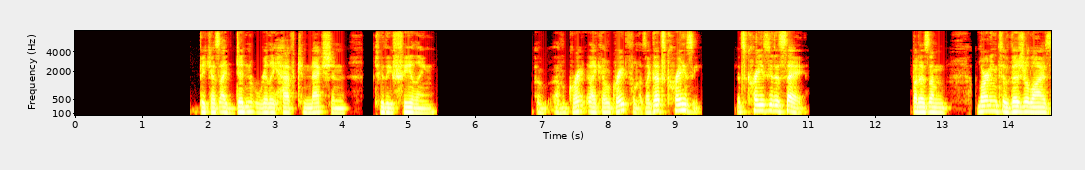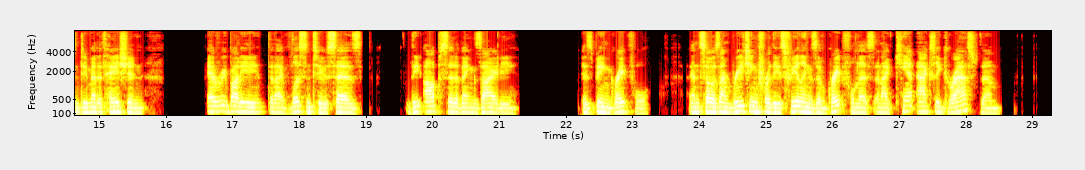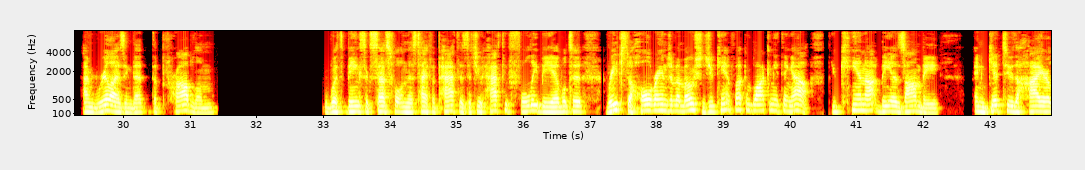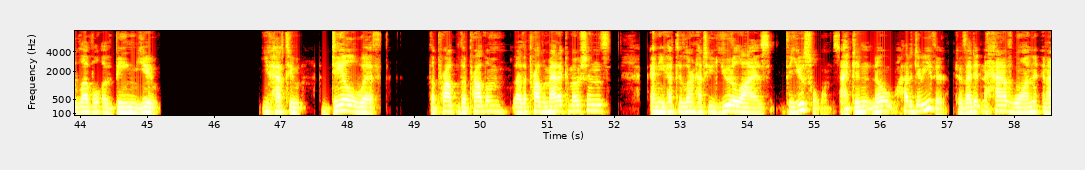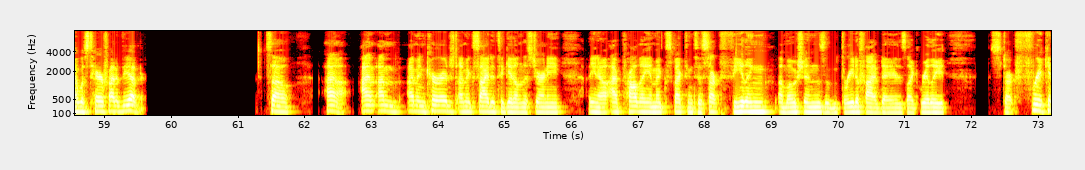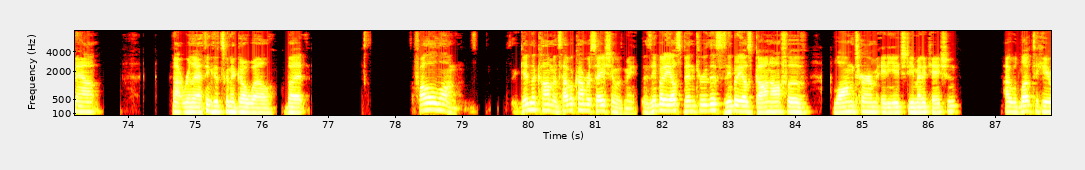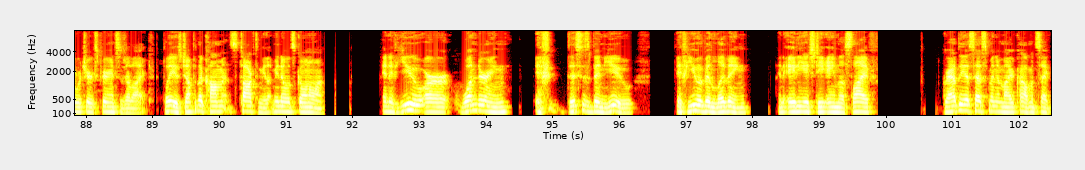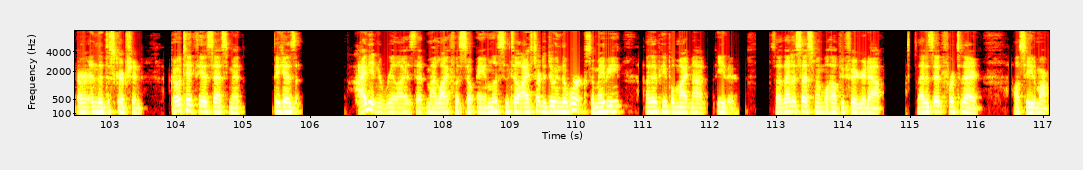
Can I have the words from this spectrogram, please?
because I didn't really have connection to the feeling of, of great like of gratefulness. Like that's crazy. It's crazy to say. But as I'm learning to visualize and do meditation, everybody that I've listened to says the opposite of anxiety is being grateful. And so as I'm reaching for these feelings of gratefulness and I can't actually grasp them, I'm realizing that the problem with being successful in this type of path is that you have to fully be able to reach the whole range of emotions. You can't fucking block anything out. You cannot be a zombie and get to the higher level of being you. You have to deal with the prob the problem uh, the problematic emotions and you have to learn how to utilize the useful ones. I didn't know how to do either because I didn't have one and I was terrified of the other. So, I I'm I'm I'm encouraged. I'm excited to get on this journey. You know, I probably am expecting to start feeling emotions in three to five days, like really start freaking out. Not really. I think it's going to go well, but follow along. Get in the comments. Have a conversation with me. Has anybody else been through this? Has anybody else gone off of long term ADHD medication? I would love to hear what your experiences are like. Please jump in the comments, talk to me, let me know what's going on. And if you are wondering if this has been you, if you have been living an ADHD aimless life, grab the assessment in my comment sec or in the description. Go take the assessment because I didn't realize that my life was so aimless until I started doing the work. So maybe other people might not either. So that assessment will help you figure it out. That is it for today. I'll see you tomorrow.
